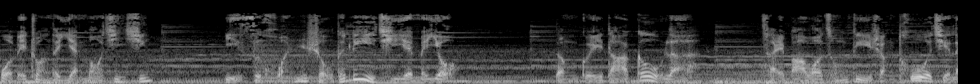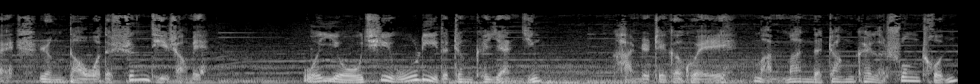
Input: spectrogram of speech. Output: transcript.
我被撞得眼冒金星，一丝还手的力气也没有。等鬼打够了，才把我从地上拖起来，扔到我的身体上面。我有气无力的睁开眼睛，看着这个鬼慢慢的张开了双唇，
